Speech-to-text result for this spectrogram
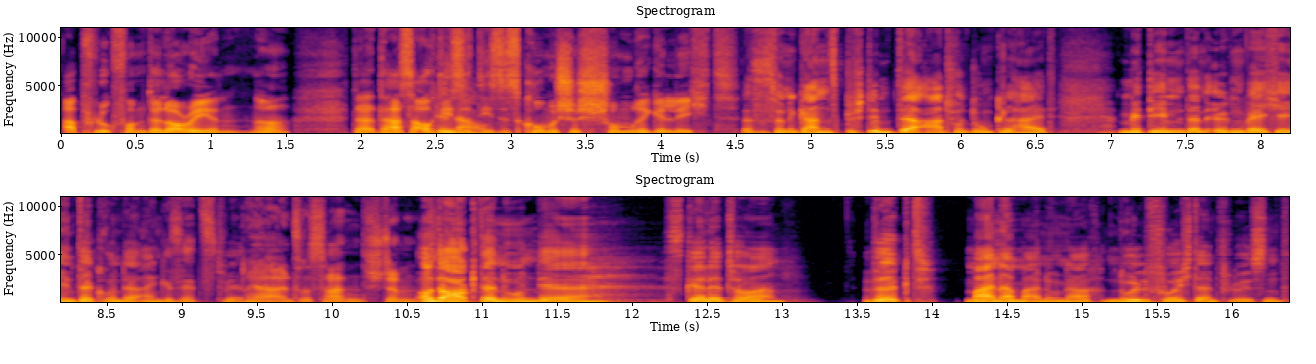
Abflug vom DeLorean, ne? Da, da hast du auch Genau. diese, dieses komische, schummrige Licht. Das ist so eine ganz bestimmte Art von Dunkelheit, mit dem dann irgendwelche Hintergründe eingesetzt werden. Ja, interessant, stimmt. Und da hockt er nun, der Skeletor, wirkt meiner Meinung nach null furchteinflößend,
